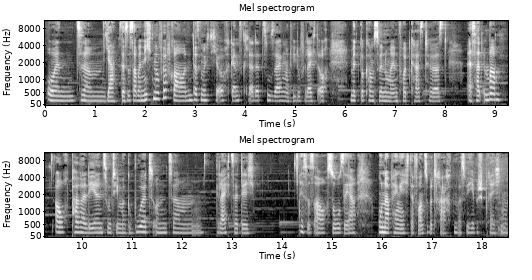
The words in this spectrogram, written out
Und ähm, ja, das ist aber nicht nur für Frauen. Das möchte ich auch ganz klar dazu sagen. Und wie du vielleicht auch mitbekommst, wenn du meinen Podcast hörst, es hat immer auch Parallelen zum Thema Geburt und ähm, gleichzeitig ist es auch so sehr unabhängig davon zu betrachten, was wir hier besprechen.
